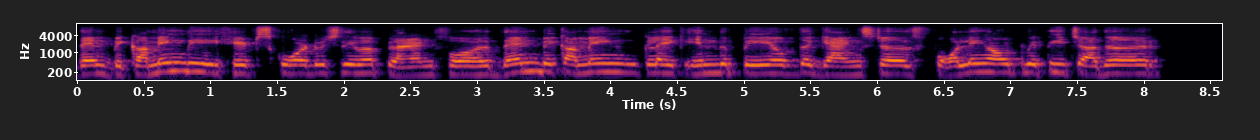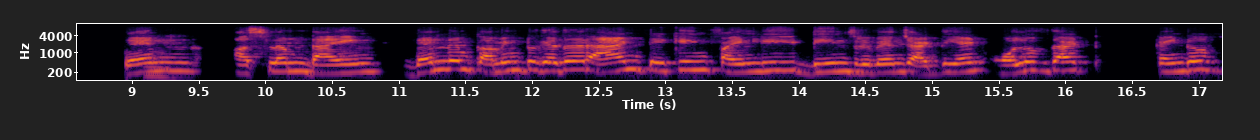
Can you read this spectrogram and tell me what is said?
then becoming the hit squad which they were planned for, then becoming like in the pay of the gangsters, falling out with each other, then hmm. Aslam dying, then them coming together and taking finally Dean's revenge at the end. All of that kind of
